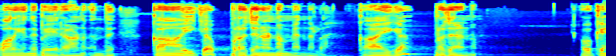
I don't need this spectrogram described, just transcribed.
പറയുന്ന പേരാണ് എന്ത്? കായിക പ്രജനനം എന്നുള്ളത്. കായിക പ്രജനനം. ഓക്കെ?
